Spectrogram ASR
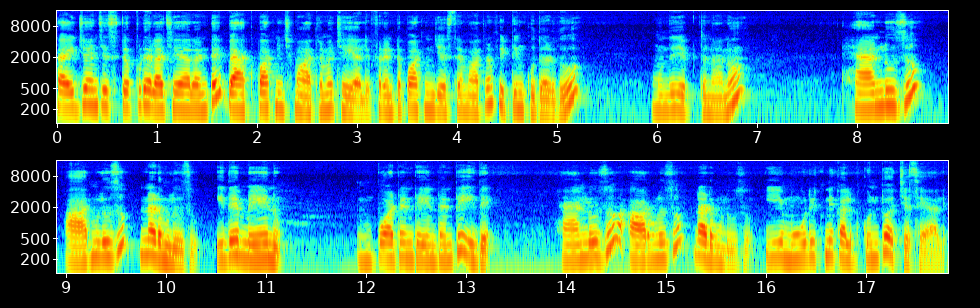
సైడ్ జాయిన్ చేసేటప్పుడు ఎలా చేయాలంటే బ్యాక్ పార్ట్ నుంచి మాత్రమే చేయాలి. ఫ్రంట్ పార్ట్ నుంచి చేస్తే మాత్రం ఫిట్టింగ్ కుదరదు. ముందే చెప్తున్నాను. హ్యాండ్ లూజు ఆర్మ్ లూజు నడుము లూజు. ఇదే మెయిన్. ఇంపార్టెంట్ ఏంటంటే ఇదే. హ్యాండ్ లూజు ఆర్మ్ లూజు నడుము లూజు. ఈ మూడింటిని కలుపుకుంటూ వచ్చేసేయాలి.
